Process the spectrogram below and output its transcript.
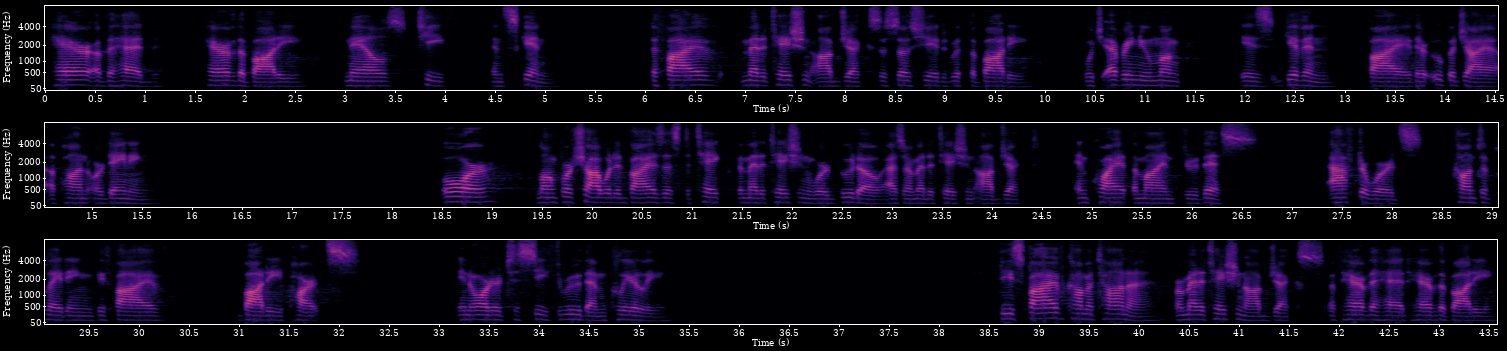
hair of the head, hair of the body, nails, teeth, and skin. The five meditation objects associated with the body, which every new monk is given by their upajjhaya upon ordaining. Or Luang Por Chah would advise us to take the meditation word Buddho as our meditation object and quiet the mind through this. Afterwards, contemplating the five body parts in order to see through them clearly. These five kammatthana, or meditation objects, of hair of the head, hair of the body,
